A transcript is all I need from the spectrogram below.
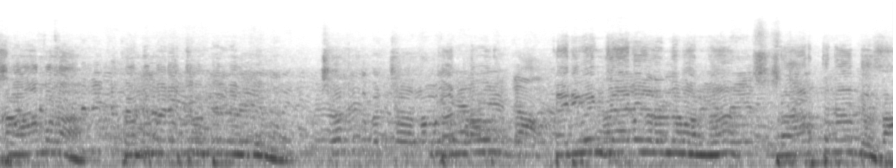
ശ്യാമള കൊടുമരച്ചോട്ടിൽ നിൽക്കുന്നു കണ്ണൂർ കരിവഞ്ചാലിൽ നിന്ന് വന്ന പ്രാർത്ഥനാ ബസ്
